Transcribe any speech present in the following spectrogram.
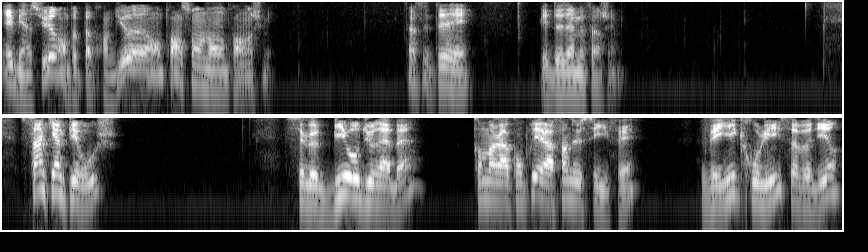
Et bien sûr, on ne peut pas prendre Dieu, on prend son nom, on prend un chemin. Ça, c'était les deuxièmes Mefarshim. Cinquième pirouche, c'est le bio du Rebbe, comme on l'a compris à la fin de Seifé. Veikrouli, ça veut dire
